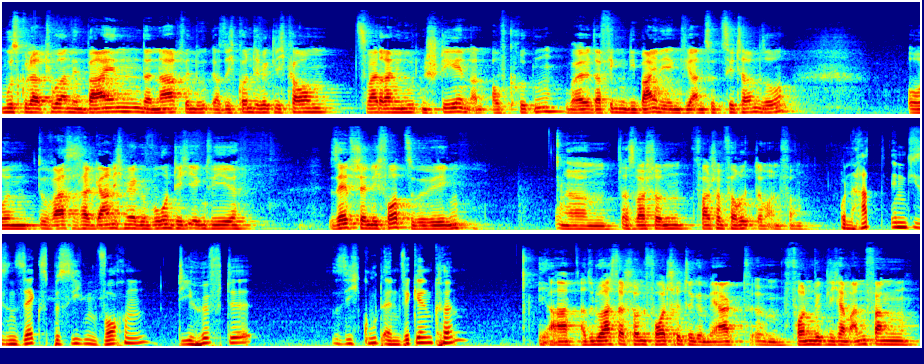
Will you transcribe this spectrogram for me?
Muskulatur an den Beinen, danach, wenn du, also ich konnte wirklich kaum zwei, drei Minuten stehen auf Krücken, weil da fingen die Beine irgendwie an zu zittern, so. Und du warst es halt gar nicht mehr gewohnt, dich irgendwie selbstständig fortzubewegen. Ähm, das war schon, war schon verrückt am Anfang. Und hat in diesen sechs bis sieben Wochen die Hüfte sich gut entwickeln können? Ja, also du hast da schon Fortschritte gemerkt. Ähm, von wirklich am Anfang,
